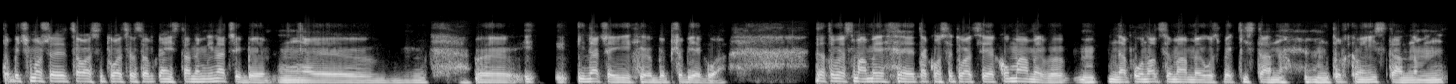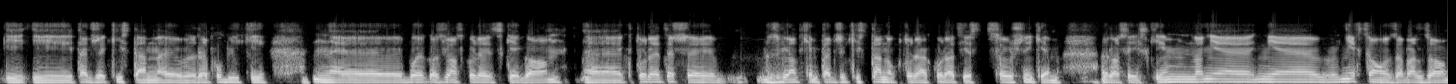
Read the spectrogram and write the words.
to być może cała sytuacja z Afganistanem inaczej by mm, inaczej by przebiegła. Natomiast mamy e, taką sytuację, jaką mamy. Na północy mamy Uzbekistan, Turkmenistan i, i Tadżykistan, e, republiki e, byłego Związku Radzieckiego, które też z wyjątkiem Tadżykistanu, który akurat jest sojusznikiem rosyjskim, no nie, nie, nie chcą za bardzo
